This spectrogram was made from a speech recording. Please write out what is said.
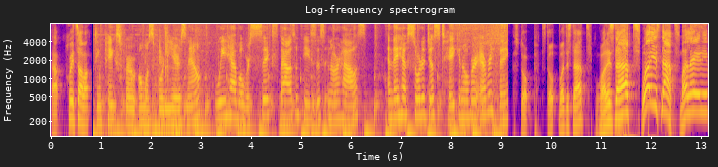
ja, skitsamma. Pigs for almost 40 years now. We have over 6,000 pieces in our house, and they have sort of just taken over everything. Stopp. Stopp. What is that? What is that? What is that? My lady!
